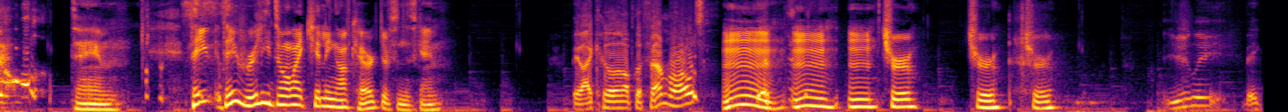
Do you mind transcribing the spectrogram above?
no. Damn. They they really don't like killing off characters in this game. They like killing off the femorals. Mm, mm, mm. True. True. True. Usually they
